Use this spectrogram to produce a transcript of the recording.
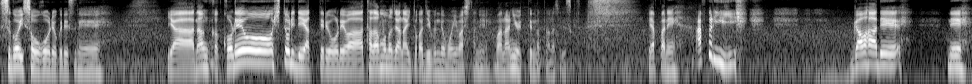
うすごい総合力ですね。いやーなんかこれを一人でやってる俺はただものじゃないとか自分で思いましたね。まあ何を言ってんだって話ですけど。やっぱね、アプリ側でね、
